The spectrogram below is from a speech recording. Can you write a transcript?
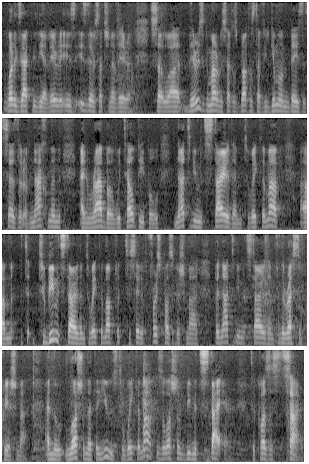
what exactly the avera is. Is there such an avera? So uh, there is a Gemara Maseches Brachos Tafid Gimel Beis that says that Rav Nachman and Rabbah would tell people not to be mitzvah them to wake them up. Um, to, to, be mitzvah them, to wake them up to say the first pasuk of Shema, but not to be mitzvah them for the rest of Kriya Shema. And the lashon that they use to wake them up is a lashon of be mitzvah to cause a tsar.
